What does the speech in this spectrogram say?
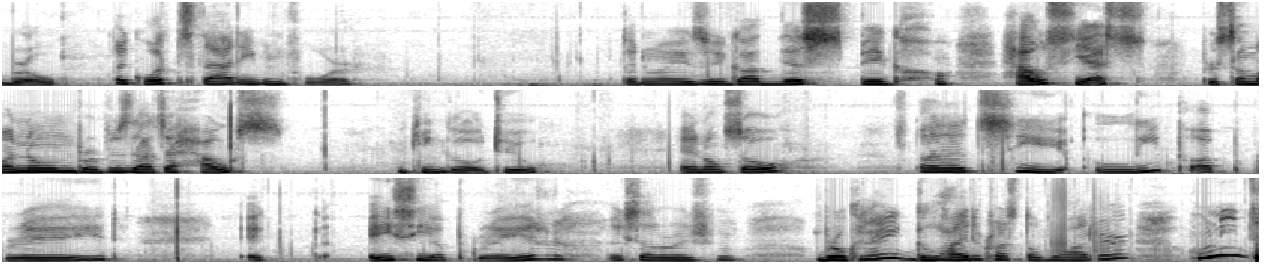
Bro, like, what's that even for? Anyways, we got this big house, yes. For some unknown purpose, that's a house you can go to. And also, let's see, leap upgrade, ac- AC upgrade, acceleration. Bro, can I glide across the water? Who needs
